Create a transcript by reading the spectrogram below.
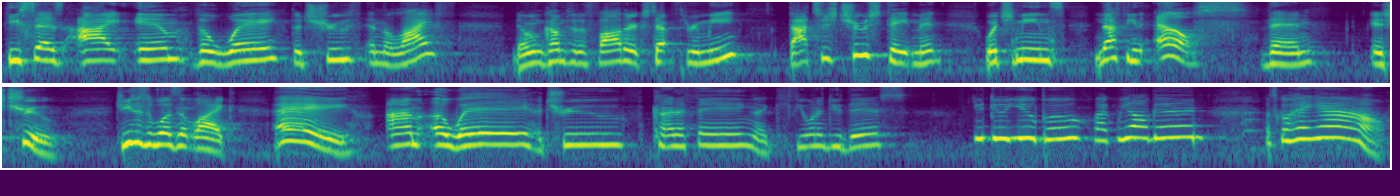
he says, I am the way, the truth, and the life. No one comes to the Father except through me. That's his true statement, which means nothing else then is true. Jesus wasn't like, hey, I'm a way, a true kind of thing. Like, if you want to do this, you do you, boo. Like, we all good? Let's go hang out.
